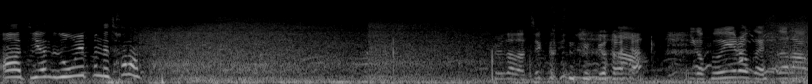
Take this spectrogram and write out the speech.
아 뒤에는데 너무 예쁜데 사람. 둘 다 나 찍고 있는 거야. 아, 이거 브이로그에 쓰라고.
